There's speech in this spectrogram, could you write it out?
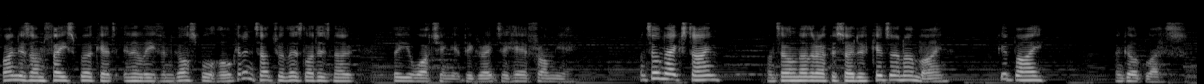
Find us on Facebook at Innerleven Gospel Hall. Get in touch with us, let us know that you're watching. It'd be great to hear from you. Until next time, until another episode of Kidzone Online, goodbye and God bless.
